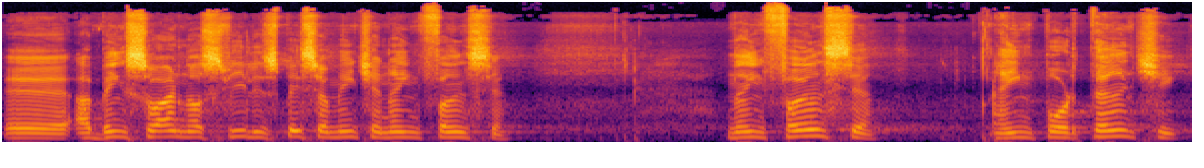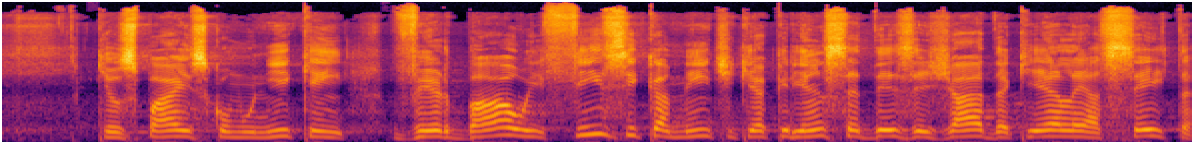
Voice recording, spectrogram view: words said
é, abençoar nossos filhos, especialmente é na infância. Na infância é importante que os pais comuniquem verbal e fisicamente que a criança é desejada, que ela é aceita,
